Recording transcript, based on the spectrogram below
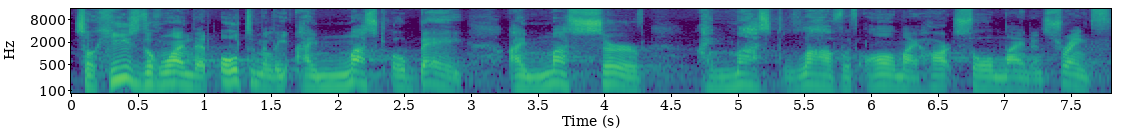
So He's the one that ultimately I must obey, I must serve, I must love with all my heart, soul, mind, and strength,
